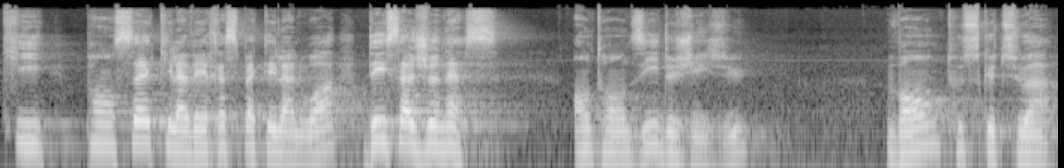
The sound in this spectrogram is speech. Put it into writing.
qui pensait qu'il avait respecté la loi dès sa jeunesse, entendit de Jésus, Vends tout ce que tu as,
